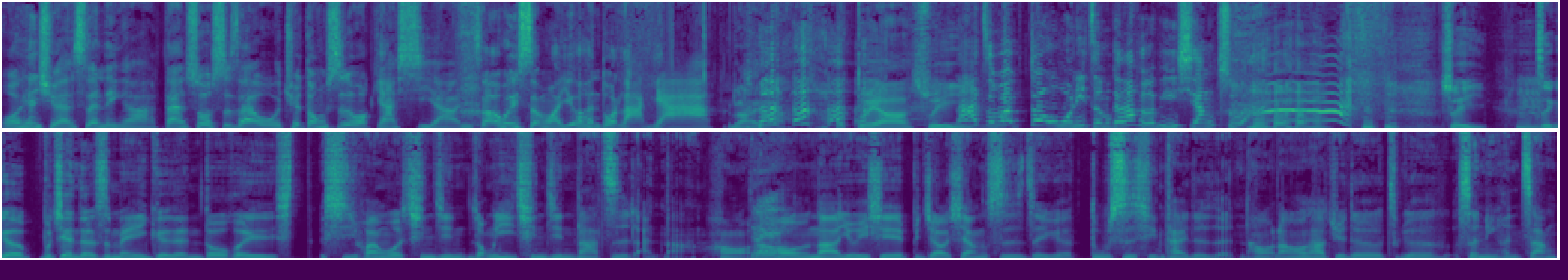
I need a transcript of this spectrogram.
我很喜欢森林啊，但说实在，我去东市我给他洗啊，你知道为什么？有很多喇牙。拉牙，哦，对啊，所以那怎么动物？你怎么跟他和平相处啊？所以这个不见得是每一个人都会喜欢或亲近，容易亲近大自然呐。好，然后那有一些比较像是这个都市形态的人，哈，然后他觉得这个森林很脏，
